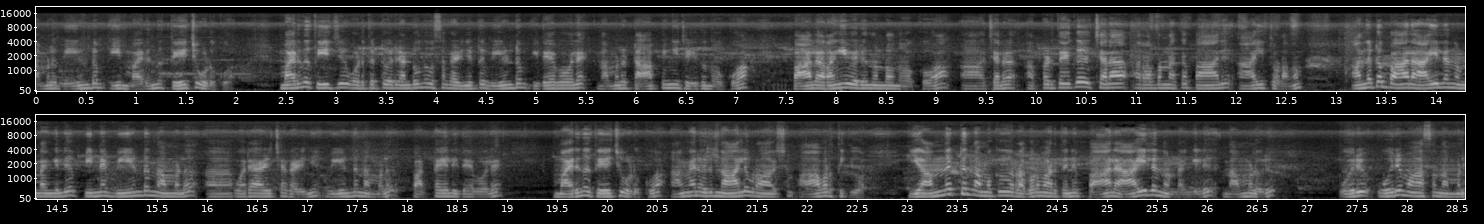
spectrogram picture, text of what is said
നമ്മൾ വീണ്ടും ഈ മരുന്ന് തേച്ച് കൊടുക്കുക. മരുന്ന് തേച്ച് കൊടുത്തിട്ട് ഒരു രണ്ട് മൂന്ന് ദിവസം കഴിഞ്ഞിട്ട് വീണ്ടും ഇതേപോലെ നമ്മൾ ടാപ്പിങ് ചെയ്ത് നോക്കുക. പാൽ ഇറങ്ങി വരുന്നുണ്ടോ നോക്കുക. ചില അപ്പോഴത്തേക്ക് ചില റബ്ബറിനൊക്കെ പാൽ ആയി തുടങ്ങും. എന്നിട്ടും പാലായില്ലെന്നുണ്ടെങ്കിൽ പിന്നെ വീണ്ടും നമ്മൾ ഒരാഴ്ച കഴിഞ്ഞ് വീണ്ടും നമ്മൾ പട്ടയിൽ ഇതേപോലെ മരുന്ന് തേച്ച് കൊടുക്കുക. അങ്ങനെ ഒരു നാല് പ്രാവശ്യം ആവർത്തിക്കുക. എന്നിട്ടും നമുക്ക് റബ്ബർ മരത്തിന് പാലായില്ലെന്നുണ്ടെങ്കിൽ നമ്മളൊരു ഒരു ഒരു മാസം നമ്മൾ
